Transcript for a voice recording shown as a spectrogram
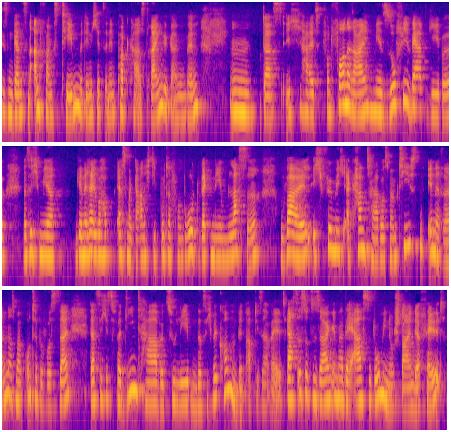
diesen ganzen Anfangsthemen, mit denen ich jetzt in den Podcast reingegangen bin, mm, dass ich halt von vornherein mir so viel Wert gebe, dass ich mir generell überhaupt erstmal gar nicht die Butter vom Brot wegnehmen lasse, weil ich für mich erkannt habe aus meinem tiefsten Inneren, aus meinem Unterbewusstsein, dass ich es verdient habe zu leben, dass ich willkommen bin auf dieser Welt. Das ist sozusagen immer der erste Dominostein, der fällt.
